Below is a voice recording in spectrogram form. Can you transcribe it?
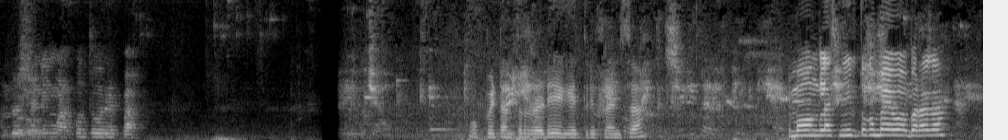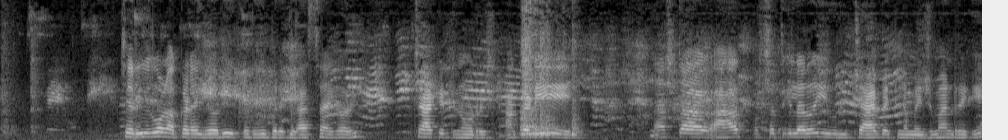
ಅಂಡರ್ಸ್ಟ್ಯಾಂಡಿಂಗ್ ಮಾಡ್ಕೊಂತ ಹೋಗ್ರಿಪ್ಪ ಉಪ್ಪಿಟ್ಟಂತೂ ರೆಡಿ ಆಗೈತ್ರಿ ಫ್ರೆಂಡ್ಸ ನಿಮ್ಮ ಒಂದು ಗ್ಲಾಸ್ ನೀರು ತೊಗೊಂಬ ಬರಾಗ ಚರಿಗೆಗಳು ಆ ಕಡೆ ಆಗ್ಯಾವ್ರಿ ಈ ಕಡೆ ಬರೀ ಗ್ಲಾಸ್ ಆಗ್ಯಾವ್ರಿ ಚಾ ಕೆಟ್ಟಿ ನೋಡ್ರಿ ಆ ಕಡೆ ನಾಷ್ಟ ಆದ ಪುರ್ಸತ್ಗಿಲ್ಲದ ಇವ್ರಿಗೆ ಚಾಯ್ ಬೇಕು ನಮ್ಮ ಯಜಮಾನ್ರಿಗೆ.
